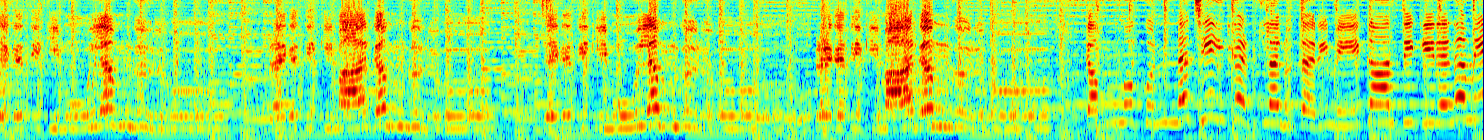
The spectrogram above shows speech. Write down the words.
జగతికి మూలం గురువు ప్రగతికి మార్గం గురువు. జగతికి మూలం గురువు ప్రగతికి మార్గం గురువు. కమ్ముకున్న చీకట్లను తరిమే కాంతి కిరణమే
